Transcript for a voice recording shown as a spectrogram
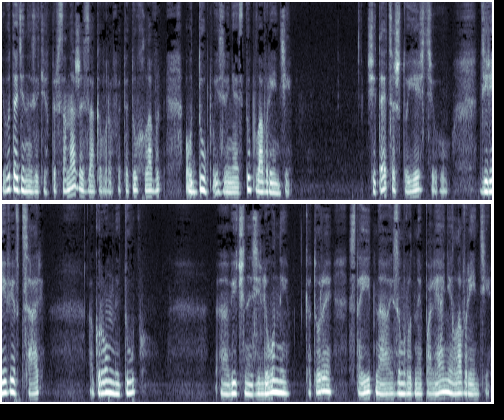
И вот один из этих персонажей заговоров – это дух Лав... О, дуб, извиняюсь, дуб Лаврентий. Считается, что есть у деревьев царь, огромный дуб, э, вечно зеленый, который стоит на изумрудной поляне Лаврентий.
